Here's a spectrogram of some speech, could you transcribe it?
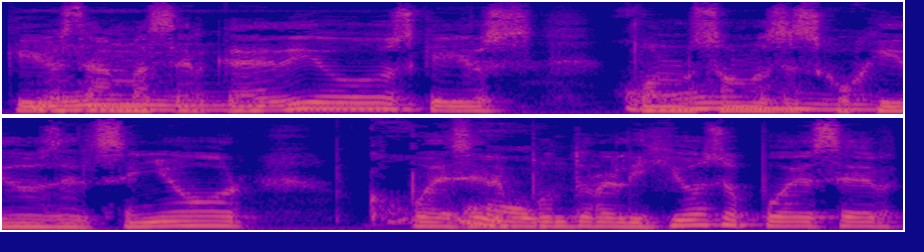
que ellos están más cerca de Dios, que ellos son los escogidos del Señor, Puede ser el punto religioso, puede ser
